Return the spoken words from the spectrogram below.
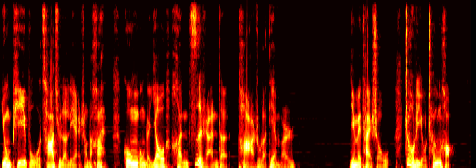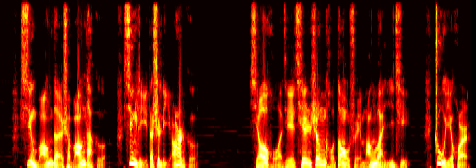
用披布擦去了脸上的汗，弓弓着腰，很自然地踏入了店门。因为太熟，照例有称号。姓王的是王大哥，姓李的是李二哥。小伙计牵牲口倒水，忙乱一气，住一会儿，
